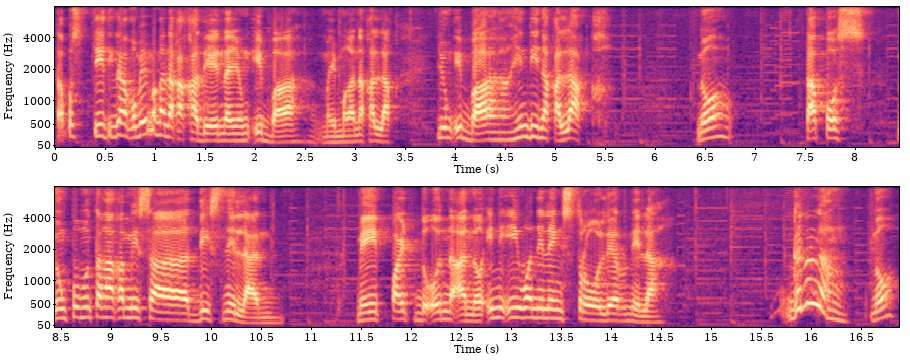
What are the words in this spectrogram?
Tapos titingnan ko may mga nakakadena yung iba, may mga nakalak, yung iba hindi nakalak. No? Tapos, nung pumunta nga kami sa Disneyland, may part doon na ano, iniiwan nila yung stroller nila. Ganun lang, no?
